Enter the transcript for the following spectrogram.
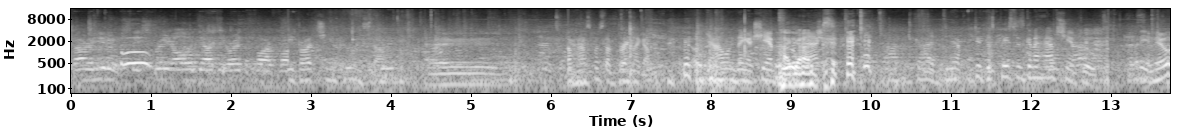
If I were you, stay straight all the way down to the right, the far, far. He brought shampoo and stuff. I'm not supposed to bring like a, a gallon thing of shampoo. I got Max. God damn, dude, this place is gonna have shampoo. What are you new?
